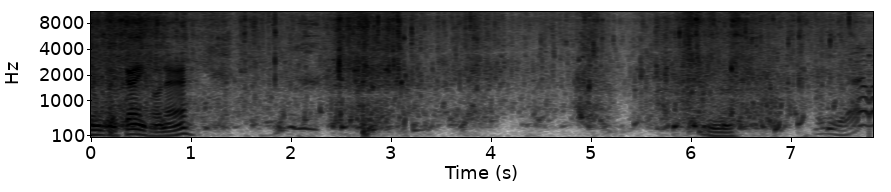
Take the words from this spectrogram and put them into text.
ำดูใกล้ๆเขานะอืม มันอยู่แล้ว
